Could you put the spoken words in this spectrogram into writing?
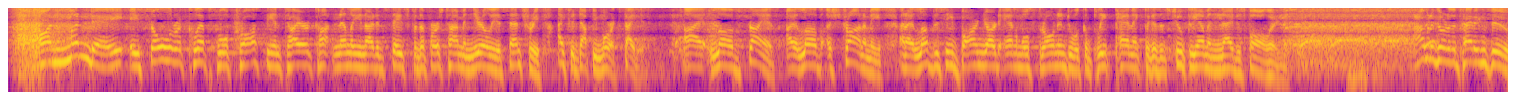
On Monday, a solar eclipse will cross the entire continental United States for the first time in nearly a century. I could not be more excited. I love science. I love astronomy. And I love to see barnyard animals thrown into a complete panic because it's 2 p.m. and night is falling. I'm going to go to the petting zoo.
